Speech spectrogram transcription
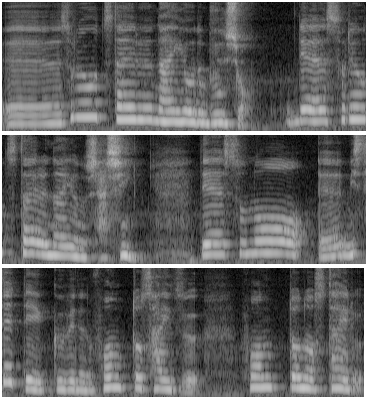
えーそれを伝える内容の文章。でそれを伝える内容の写真。でその、えー見せていく上でのフォントサイズフォントのスタイル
